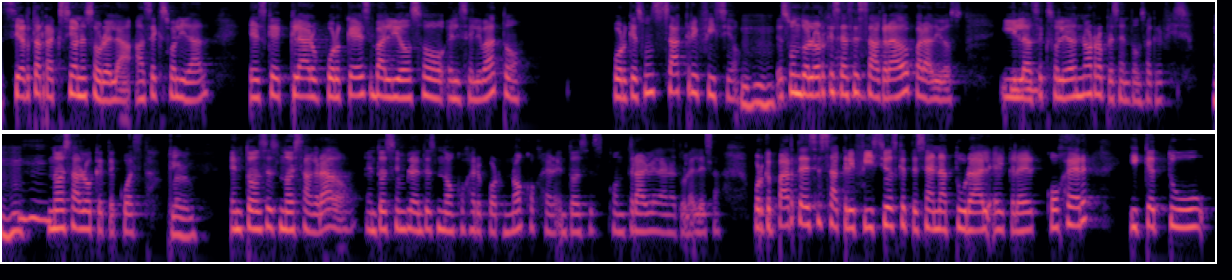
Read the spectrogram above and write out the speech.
ciertas reacciones sobre la asexualidad, es que, claro, ¿por qué es valioso el celibato? Porque es un sacrificio, es un dolor que se hace sagrado para Dios y la sexualidad no representa un sacrificio, no es algo que te cuesta. Claro. Entonces no es sagrado, entonces simplemente es no coger por no coger, entonces es contrario a la naturaleza, porque parte de ese sacrificio es que te sea natural el querer coger y que tú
